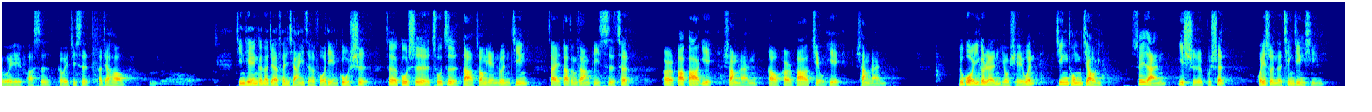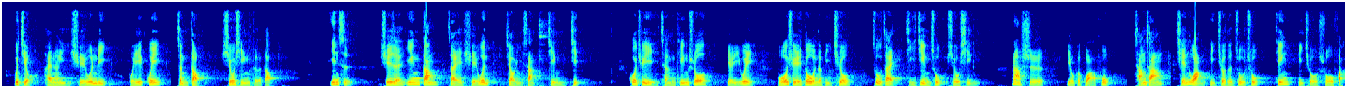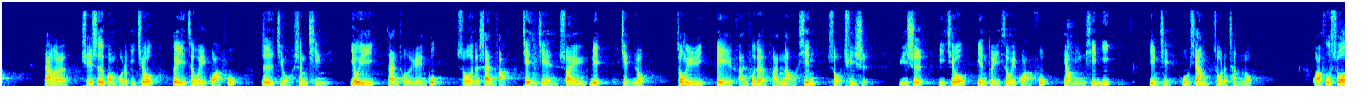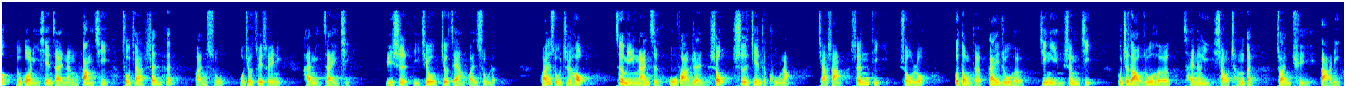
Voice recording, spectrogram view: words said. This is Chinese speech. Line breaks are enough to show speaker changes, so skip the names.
各位法师、各位居士，大家好。今天跟大家分享一则佛典故事。这故事出自《大庄严论经》，在大正藏第四册二八八页上栏到二八九页上栏。如果一个人有学问、精通教理，虽然一时不慎毁损了清净行，不久还能以学问力。回归正道，修行得道。因此，学人应当在学问教理上精进。过去曾听说有一位博学多闻的比丘住在极静处修行。那时有个寡妇常常前往比丘的住处听比丘说法。然而学识广博的比丘对这位寡妇。日久生情，由于染着的缘故，所有的善法渐渐衰劣减弱，终于被凡夫的烦恼心所驱使。于是比丘便对这位寡妇表明心意，并且互相做了承诺。寡妇说：“如果你现在能放弃出家身份凡俗，我就追随你，和你在一起。”于是比丘就这样还俗了。还俗之后，这名男子无法忍受世间的苦恼，加上身体瘦弱，不懂得该如何经营生计，不知道如何才能以小成本赚取大利，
